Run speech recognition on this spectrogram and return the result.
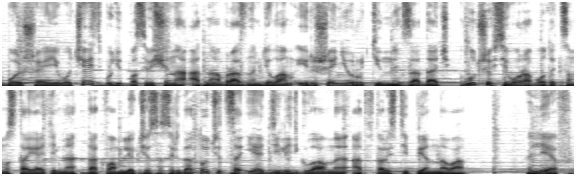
Большая его часть будет посвящена однообразным делам и решению рутинных задач. Лучше всего работать самостоятельно, так вам легче сосредоточиться и отделить главное от второстепенного. Лев.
